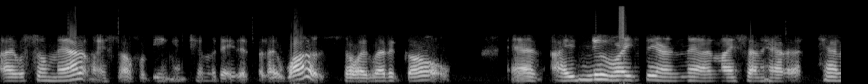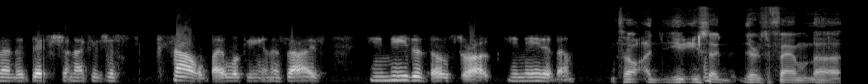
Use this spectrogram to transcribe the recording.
I was so mad at myself for being intimidated, but I was. So I let it go. And I knew right there and then my son had a had an addiction. I could just tell by looking in his eyes. He needed those drugs. He needed them. So uh, you, you said there's a fam, uh,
